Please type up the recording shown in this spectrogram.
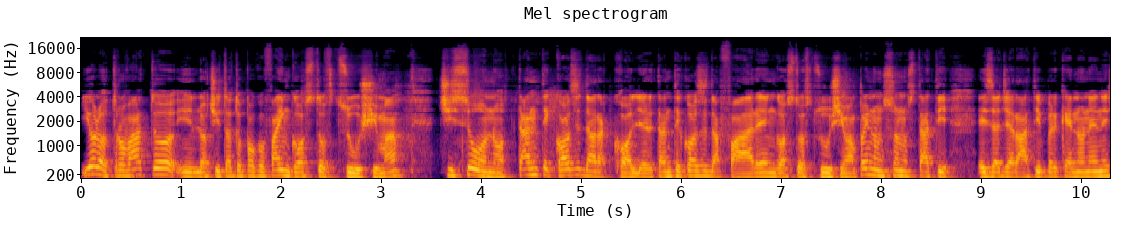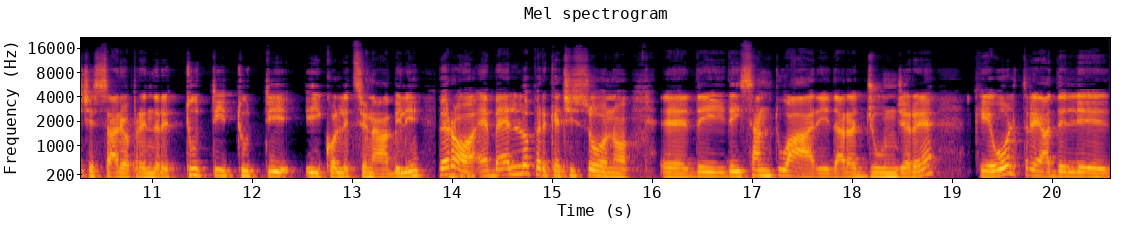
Io l'ho trovato, l'ho citato poco fa in Ghost of Tsushima, ci sono tante cose da raccogliere, tante cose da fare in Ghost of Tsushima, poi non sono stati esagerati perché non è necessario prendere tutti, tutti i collezionabili, però è bello perché ci sono eh, dei, dei santuari da raggiungere che oltre a delle,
